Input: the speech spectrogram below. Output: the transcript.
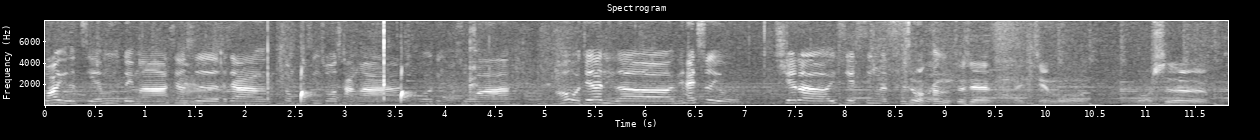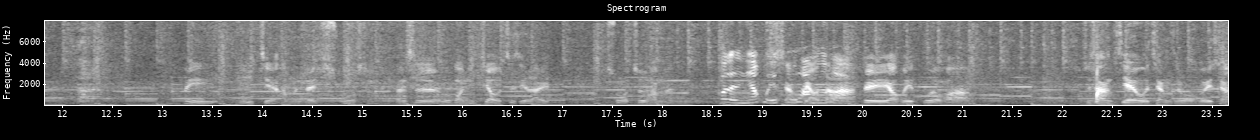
华语的节目，对吗？像是好像中国新说唱啊，中国听我说啊。然后我觉得你的你还是有学了一些新的词。其实我看这些呃节目，我是会理解他们在说什么，但是如果你叫我自己来说出他们或者你要回复他们的话，，对，要回复的话，就像街舞这样子，我会像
